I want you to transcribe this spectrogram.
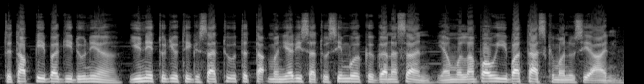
Tetapi bagi dunia, Unit 731 tetap menjadi satu simbol keganasan yang melampaui batas kemanusiaan.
